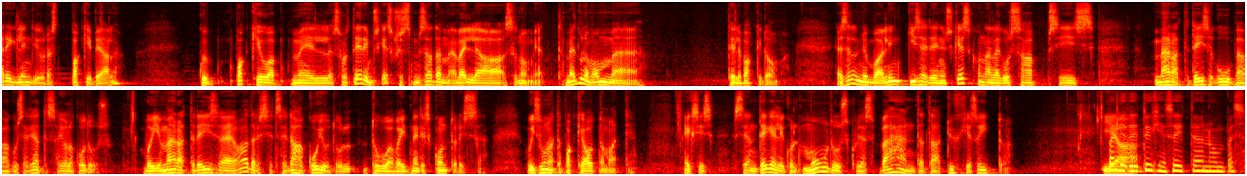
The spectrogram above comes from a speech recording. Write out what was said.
ärikliendi juurest paki peale, kui pakk jõuab meil sorteerimiskeskusesse, me saadame välja sõnumi, et me tuleme homme teile pakki tooma ja seal on juba link iseteeninduskeskkonnale, kus saab siis määrata teise kuupäeva, kui sa tead, et sa ei ole kodus. või määrata teise aadressi, et sa ei taha koju tul-, tuua, vaid näiteks kontorisse. või suunata pakiautomaati. ehk siis see on tegelikult moodus, kuidas vähendada tühja sõitu. Palju teil tühje sõite on umbes?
